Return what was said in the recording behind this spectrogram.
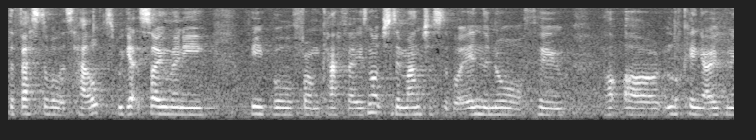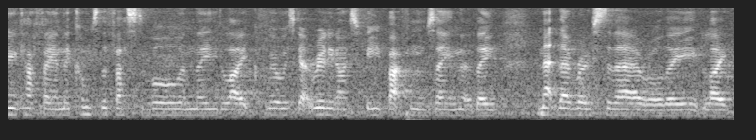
the festival has helped. We get so many people from cafes, not just in Manchester, but in the north, who are- looking at opening a cafe and they come to the festival and they like. We always get really nice feedback from them saying that they met their roaster there or they like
